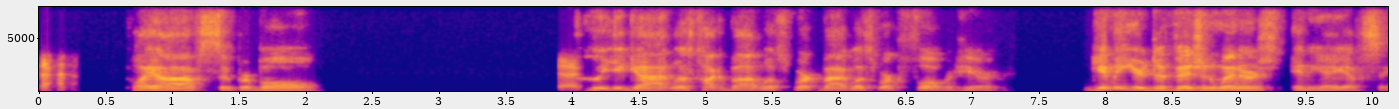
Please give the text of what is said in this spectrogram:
Playoffs, Super Bowl. Okay. Who you got? Let's talk about. Let's work back. Let's work forward here. Give me your division winners in the AFC.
